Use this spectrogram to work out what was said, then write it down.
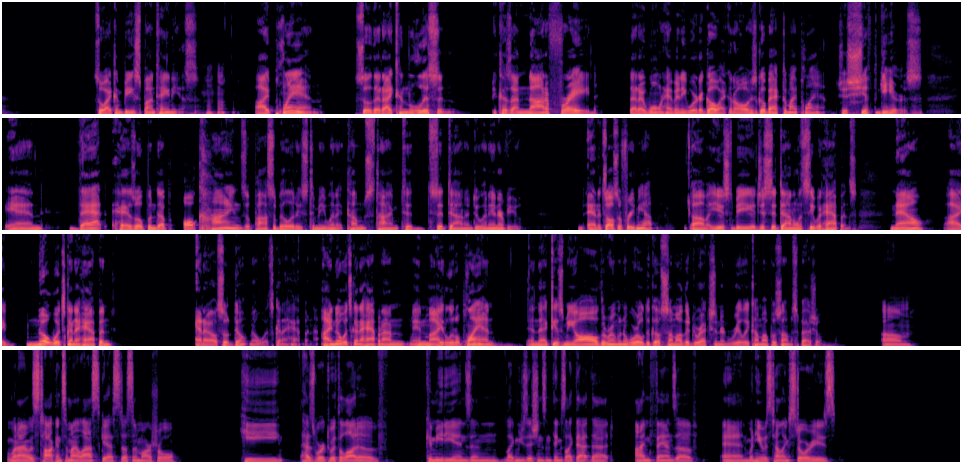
so I can be spontaneous. I plan so that I can listen because I'm not afraid that I won't have anywhere to go. I can always go back to my plan, just shift gears. And that has opened up all kinds of possibilities to me when it comes time to sit down and do an interview. And it's also freed me up. Um, it used to be just sit down and let's see what happens. Now I know what's going to happen, and I also don't know what's going to happen. I know what's going to happen on in my little plan, and that gives me all the room in the world to go some other direction and really come up with something special. Um, when I was talking to my last guest, Dustin Marshall, he has worked with a lot of comedians and like musicians and things like that that I'm fans of. And when he was telling stories,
